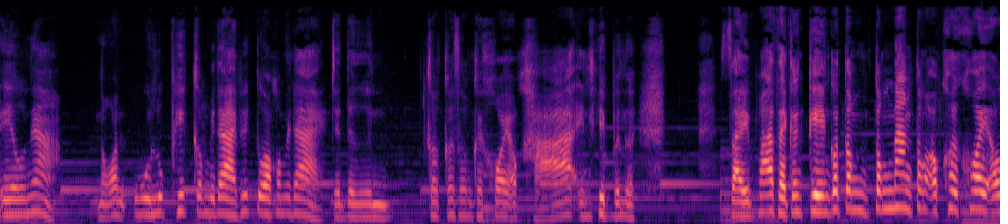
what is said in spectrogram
เอวเนี่ย นอนอูลุกพลิกก็ไม่ได้พลิกตัวก็ไม่ได้ จะเดินก็ก็ต้องค่อยๆเอาขาไอ้นี่ไปเลย ใส่ผ้าใส่กางเกงก็ต้องต้องนั่งต้องเอาค่อย ๆ เอา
